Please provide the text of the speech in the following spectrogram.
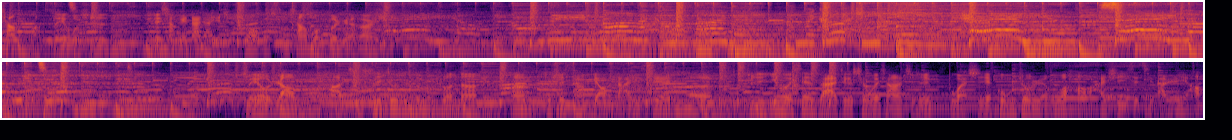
赏嘛，所以我是最想给大家也是说我欣赏某个人而已。没有绕晕哈，其实就是说呢，嗯，就是想表达一些，呃，就是因为现在这个社会上，其实不管是一些公众人物好，还是一些其他人也好，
